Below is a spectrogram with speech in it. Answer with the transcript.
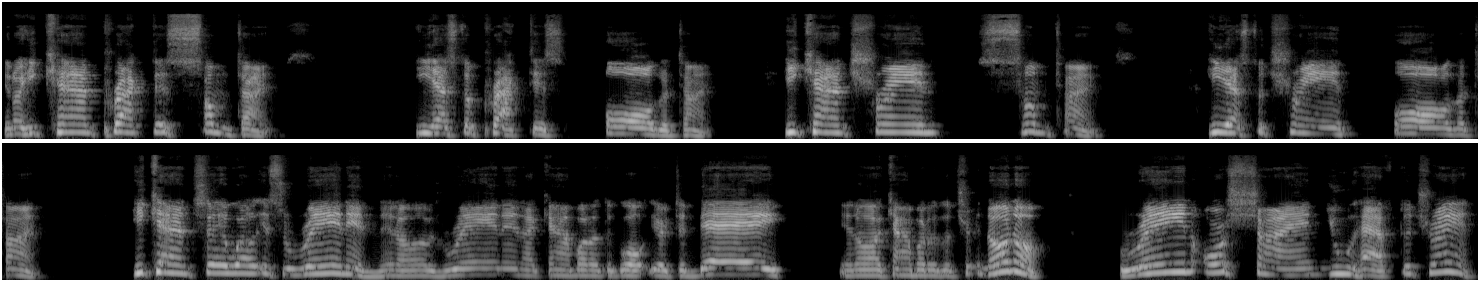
You know, he can't practice sometimes. He has to practice all the time. He can't train sometimes. He has to train all the time. He can't say, well, it's raining. You know, it's raining. I can't bother to go out there today. You know, I can't bother to. No, no. Rain or shine, you have to train.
